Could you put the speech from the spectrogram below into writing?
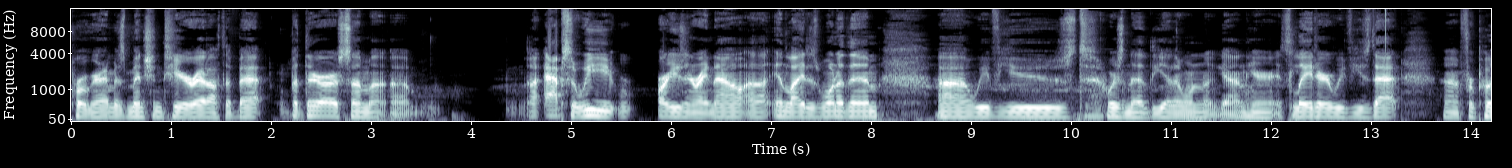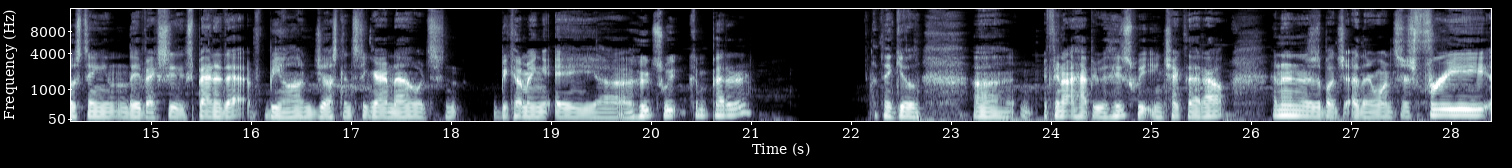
program is mentioned here right off the bat, but there are some uh, um, uh, apps that we are using right now. Uh, Enlight is one of them. Uh, we've used where's the, the other one down here? It's later. We've used that uh, for posting. They've actually expanded that beyond just Instagram now. It's becoming a uh, Hootsuite competitor. I think you'll, uh, if you're not happy with Hootsuite, you can check that out. And then there's a bunch of other ones. There's free,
